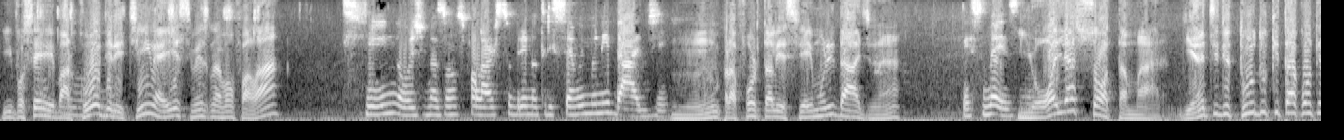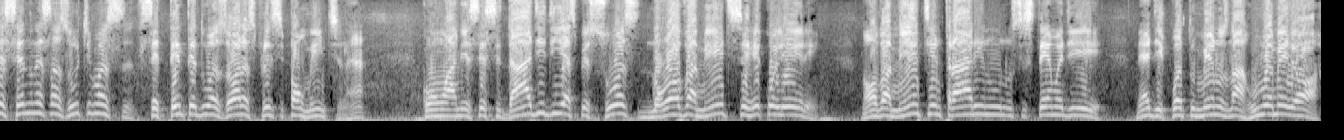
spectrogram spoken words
e você marcou direitinho, é esse mesmo que nós vamos falar? Sim, hoje nós vamos falar sobre nutrição e imunidade. Hum, para fortalecer a imunidade, né? Isso mesmo. E olha só, Tamara, diante de tudo que está acontecendo nessas últimas 72 horas, principalmente, né? Com a necessidade de as pessoas novamente se recolherem, novamente entrarem no, no sistema de, né, de quanto menos na rua, melhor.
